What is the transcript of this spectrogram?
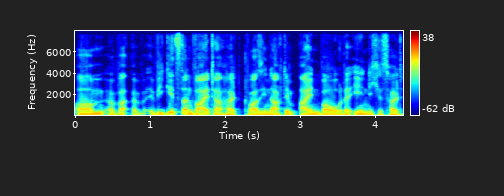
Ähm, wie geht's dann weiter halt quasi nach dem Einbau oder ähnliches halt?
